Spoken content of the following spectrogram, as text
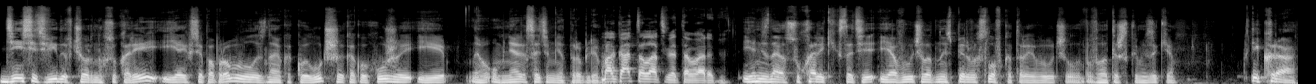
10 видов черных сухарей, и я их все попробовал, и знаю, какой лучше, какой хуже, и э, у меня с этим нет проблем. Богата Латвия товарами. Я не знаю, сухарики, кстати, я выучил одно из первых слов, которые я выучил в латышском языке. Икра.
